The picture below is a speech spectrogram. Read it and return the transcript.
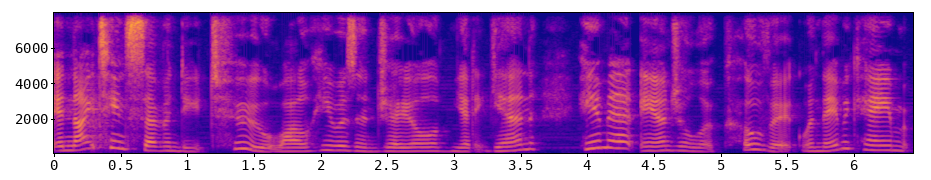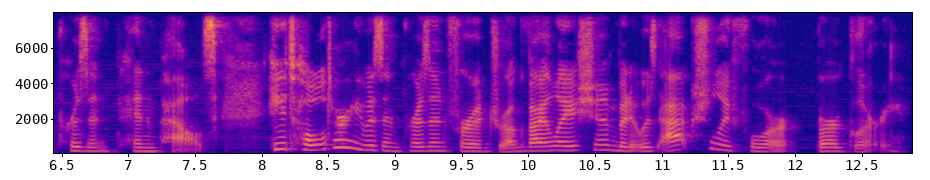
In 1972, while he was in jail yet again, he met Angela Covic when they became prison pen pals. He told her he was in prison for a drug violation, but it was actually for burglary.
